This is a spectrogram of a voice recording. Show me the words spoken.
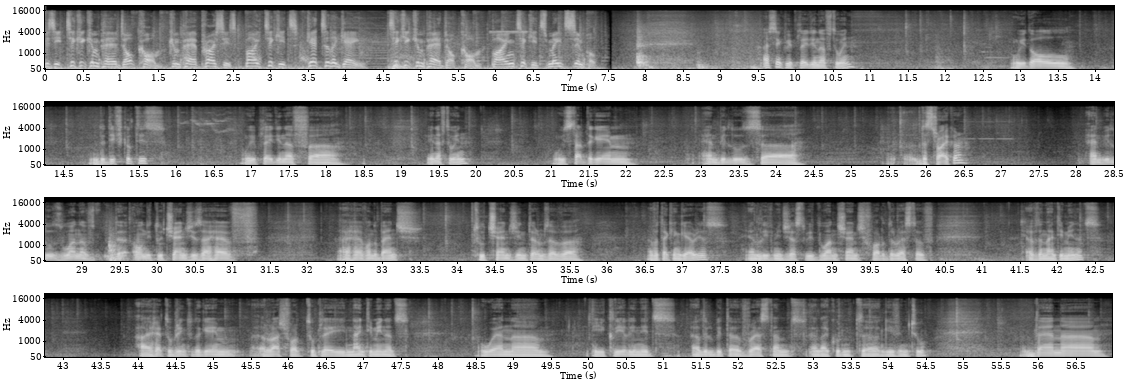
Visit ticketcompare.com. Compare prices, buy tickets, get to the game. Ticketcompare.com. Buying tickets made simple. I think we played enough to win. With all the difficulties, we played enough uh, enough to win. We start the game and we lose uh, the striker, and we lose one of the only two changes I have I have on the bench to change in terms of uh, of attacking areas and leave me just with one change for the rest of of the 90 minutes. I had to bring to the game Rashford to play 90 minutes when um, he clearly needs a little bit of rest and, and I couldn't uh, give him two. Then um,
